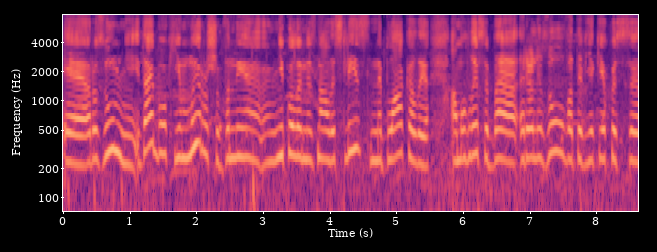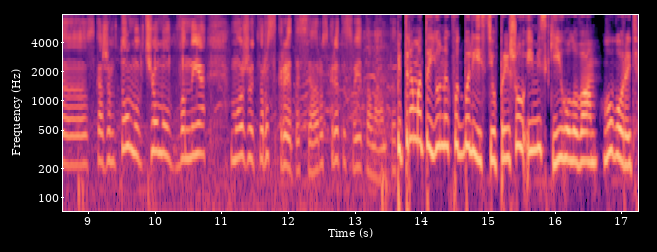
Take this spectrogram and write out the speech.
е, розумні. І дай Бог їм миру, щоб вони ніколи не знали сліз, не плакали, а могли себе реалізовувати в якихось, е, скажімо, в тому, в чому вони можуть розкритися, розкрити свої таланти. Підтримати юних футболістів прийшов і міський голова. Говорить,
